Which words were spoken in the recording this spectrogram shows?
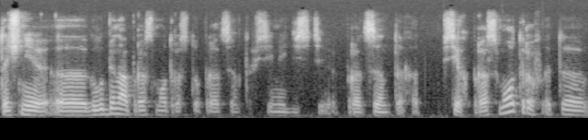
точнее, э, глубина просмотра 100% в 70% от всех просмотров. Это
